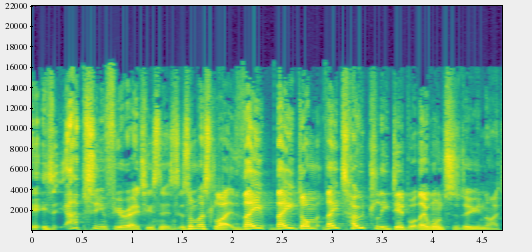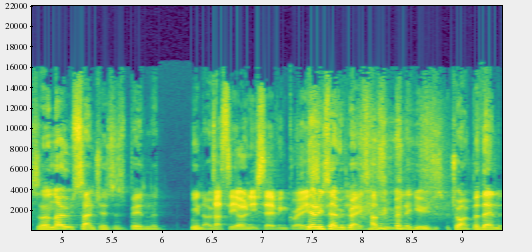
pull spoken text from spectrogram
it's absolutely infuriating, isn't it? It's almost like they they dom- they totally did what they wanted to do. United. And I know Sanchez has been, you know, That's the only saving grace. the only saving grace hasn't been a huge triumph. But then,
